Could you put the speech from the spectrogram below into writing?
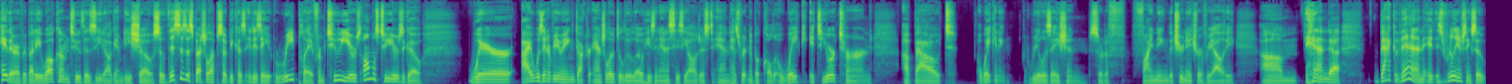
Hey there, everybody. Welcome to the ZDogg MD show. So, this is a special episode because it is a replay from two years, almost two years ago, where I was interviewing Dr. Angelo DiLullo. He's an anesthesiologist and has written a book called Awake, It's Your Turn about awakening, realization, sort of finding the true nature of reality. Um, and uh, back then, it is really interesting. So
